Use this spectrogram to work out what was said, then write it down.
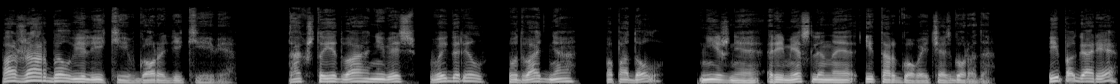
Пожар был великий в городе Киеве, так что едва не весь выгорел в два дня по подолу, нижняя ремесленная и торговая часть города, и по горе,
